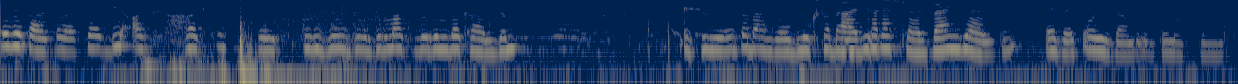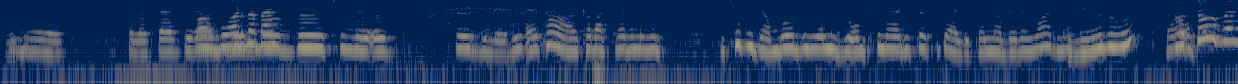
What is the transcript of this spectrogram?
Evet arkadaşlar bir aks haksızlık oldu videoyu durdurmak zorunda kaldım. Eh, Bu arada ben Roblox'a bence Arkadaşlar ben geldim. evet o yüzden durdurmak zorunda kaldım. Evet. Arkadaşlar biraz bu arada ben- durduğu için öz- özür dileriz. Evet ama arkadaşlarımızın bir şey diyeceğim. Bu arada yeni John Cena haritası geldi. Senin haberin var mı? Biliyorum. Ben Hatta ben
